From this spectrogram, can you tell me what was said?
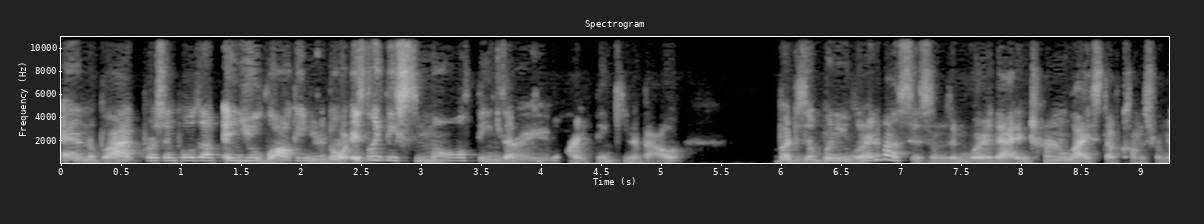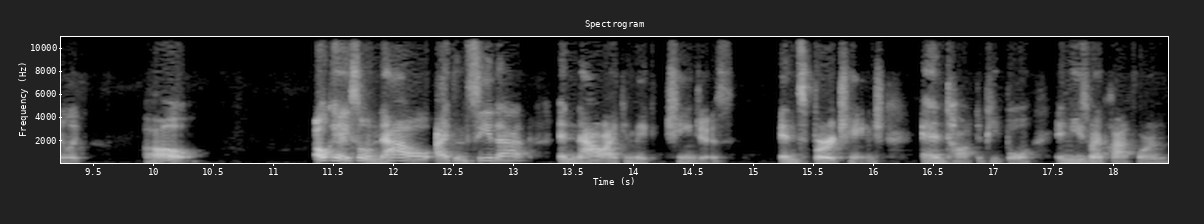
and a black person pulls up and you lock in your door. Right. It's like these small things that right. people aren't thinking about. But when you learn about systems and where that internalized stuff comes from, you're like, oh, okay, so now I can see that and now I can make changes and spur change and talk to people and use my platform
